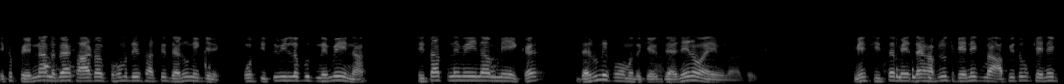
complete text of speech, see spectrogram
ඒක පෙන්වන්න බෑ කාටවත් කොහොමද මේ සත්‍ය දැනුනේ කියන එක. මොකද සිතුවිල්ලකුත් නෙමෙයි නා සිතත් නෙමෙයි නම් මේක දැනුනේ කොහොමද කියලා. දැනෙනවා ඒ උනාට ඒක මේ සිත මේ දැන් අපි කෙනෙක් අපි තුමු කෙනෙක්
